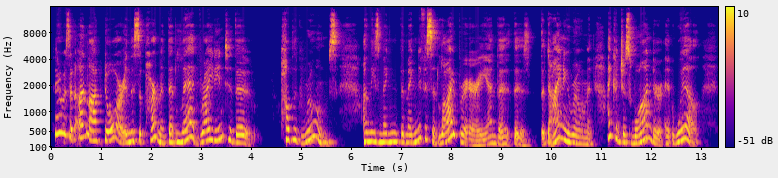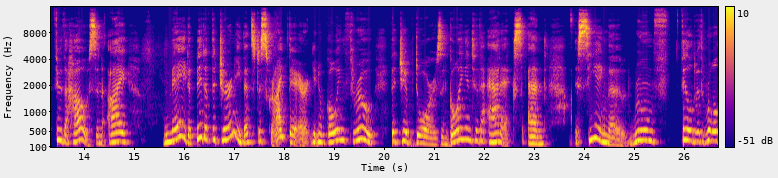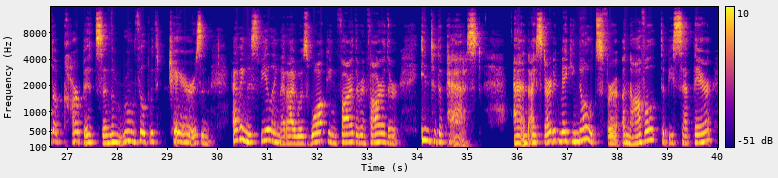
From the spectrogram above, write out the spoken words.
there was an unlocked door in this apartment that led right into the public rooms on these mag- the magnificent library and the, the the dining room. And I could just wander at will through the house. And I made a bit of the journey that's described there you know going through the jib doors and going into the attics and seeing the room filled with rolled up carpets and the room filled with chairs and having this feeling that I was walking farther and farther into the past. And I started making notes for a novel to be set there,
